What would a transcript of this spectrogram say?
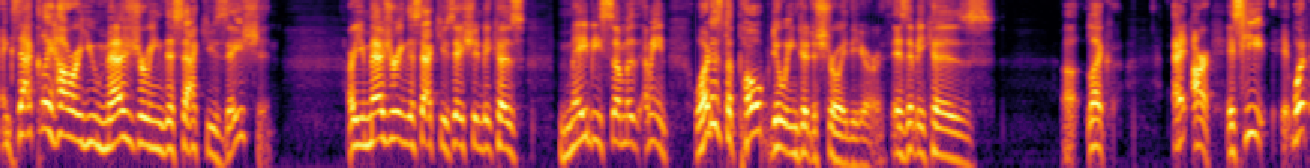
Exactly how are you measuring this accusation? Are you measuring this accusation because maybe some of I mean, what is the pope doing to destroy the earth? Is it because uh, like are is he what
